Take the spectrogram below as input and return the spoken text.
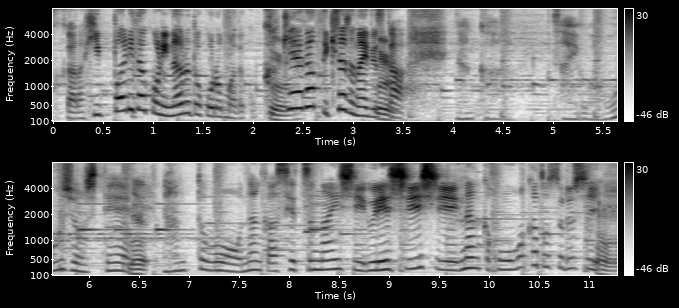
から引っ張りだこになるところまでこう駆け上がってきたじゃないですか、なんか最後は往生して、ね。なんともなんか切ないし嬉しいしなんかほんわかとするし、うん。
